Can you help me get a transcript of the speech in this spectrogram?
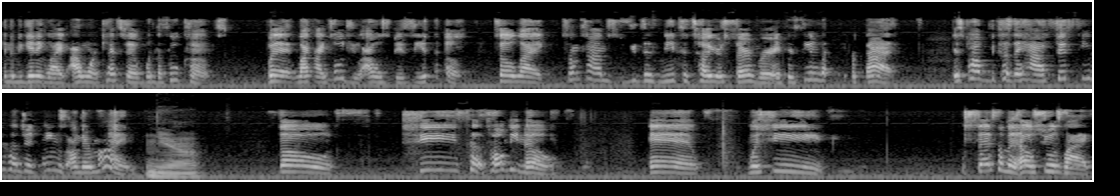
in the beginning like I want ketchup when the food comes, but like I told you, I was busy as hell. So like sometimes you just need to tell your server if it seems like they forgot. It's probably because they have fifteen hundred things on their mind. Yeah. So she told me no, and when she said something else, she was like,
